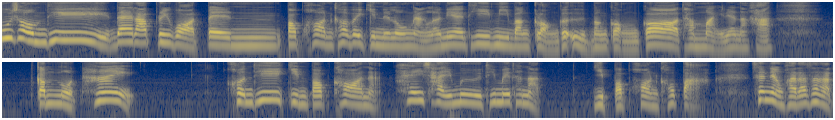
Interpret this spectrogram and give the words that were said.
ู้ชมที่ได้รับ reward เป็นป๊อปคอร์นเข้าไปกินในโรงหนังแล้วเนี่ยที่มีบางกล่องก็อืดบางกล่องก็ทำใหม่เนี่ยนะคะกำหนดให้คนที่กินป๊อปคอร์นอะให้ใช้มือที่ไม่ถนัดหยิบป๊อปคอร์นเข้าปาก เช่นอย่างพัดถนัด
